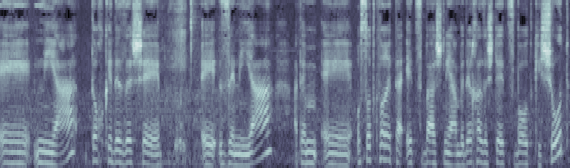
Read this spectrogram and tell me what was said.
אה, נהיה, תוך כדי זה שזה אה, נהיה, אתן אה, עושות כבר את האצבע השנייה, בדרך כלל זה שתי אצבעות קישוט,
